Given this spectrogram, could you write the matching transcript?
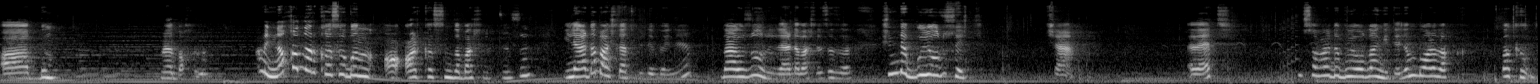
Abim. Ver bakalım. Abi ne kadar kasabanın arkasında başlatıyorsun? İleride başlat bir de beni. Daha uzun olur ileride başlatırsa. Şimdi bu yolu seçeceğim. Evet. Bu sefer de bu yoldan gidelim. Bu arada bak, bakın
